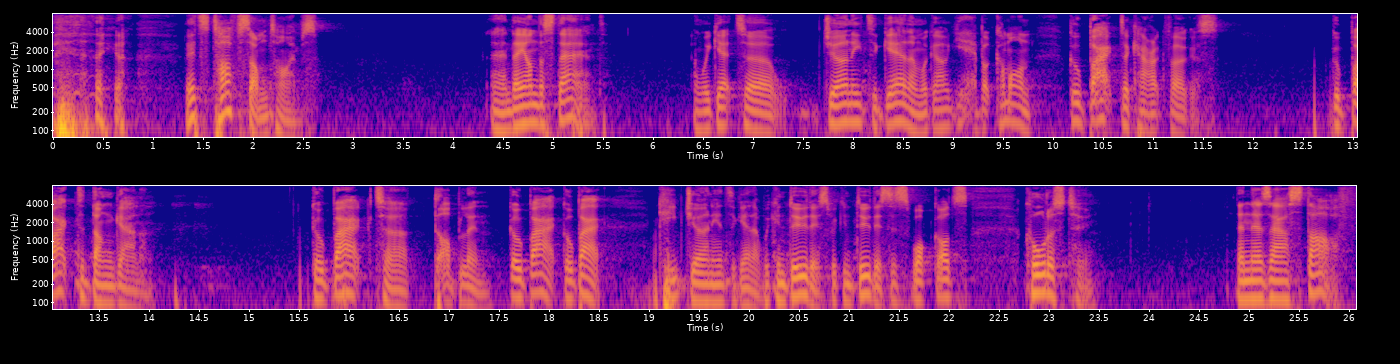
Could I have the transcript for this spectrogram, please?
it's tough sometimes. And they understand. And we get to journey together and we're going, yeah, but come on, go back to Carrickfergus. Go back to Dungannon. Go back to Dublin. Go back, go back. Keep journeying together. We can do this. We can do this. This is what God's called us to. Then there's our staff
